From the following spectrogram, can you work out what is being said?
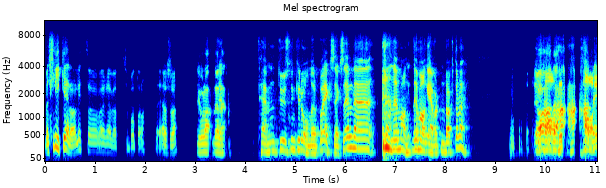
men slik er det litt å være Everton-supporter, da. Det er det ikke det? Jo da, det er det. 5000 kroner på XXL, det, det er mange, det er mange Everton-drakter, det. Ja, hadde, hadde,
